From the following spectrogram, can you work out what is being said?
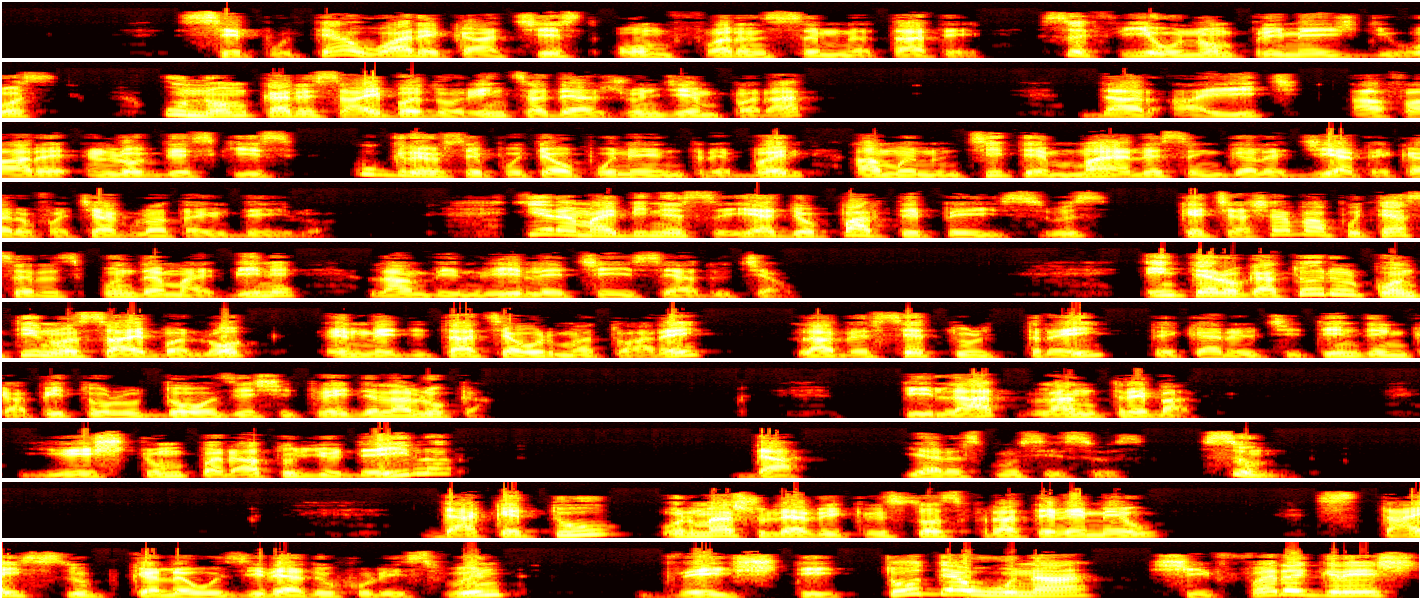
Se putea oare ca acest om fără însemnătate să fie un om primejdios, un om care să aibă dorința de a ajunge împărat? Dar aici, afară, în loc deschis, cu greu se puteau pune întrebări amănunțite, mai ales în gălăgia pe care o făcea gloata iudeilor. Era mai bine să ia deoparte pe Isus, căci așa va putea să răspundă mai bine la învinuirile ce îi se aduceau. Interogatoriul continuă să aibă loc în meditația următoare, la versetul 3, pe care îl citim din capitolul 23 de la Luca. Pilat l-a întrebat, Ești tu împăratul iudeilor? Da, i-a răspuns Isus. Sunt. Dacă tu, urmașul lui Hristos, fratele meu, stai sub călăuzirea Duhului Sfânt, vei ști totdeauna și fără greș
